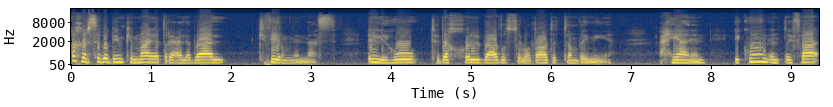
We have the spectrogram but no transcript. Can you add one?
آخر سبب يمكن ما يطري على بال كثير من الناس اللي هو تدخل بعض السلطات التنظيمية. أحيانا يكون انطفاء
